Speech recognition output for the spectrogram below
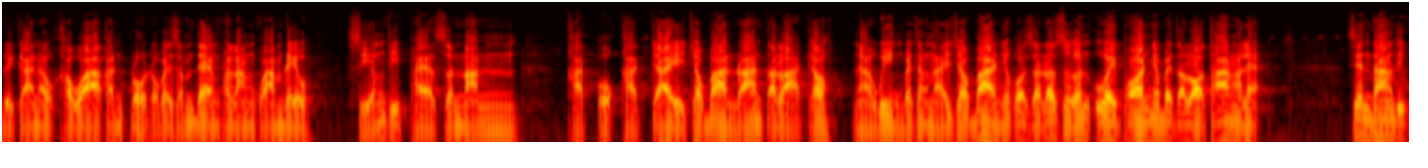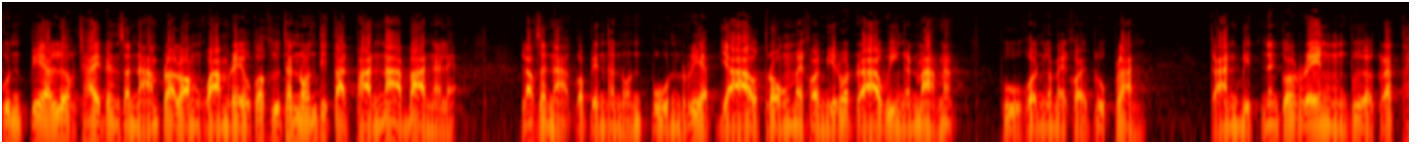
โดยการเอาคาวาคันโปรดออกไปสำแดงพลังความเร็ว เสียงที่แผ่สนั่นขัดอกขัดใจชาวบ้านร้านตลาดเขานะวิ่งไปทางไหนชาวบ้านเขาก็สรรเสริญอวยพรกันไปตลอดทางอะแหละ เส้นทางที่คุณเปียเลือกใช้เป็นสนามประลองความเร็ว ก็คือถนนที่ตัดผ่านหน้าบ้านนั่นแหละ ลักษณะก็เป็นถนนปูนเรียบยาวตรง ไม่ค่อยมีรถราวิ่งกันมากนัก ผู้คนก็ไม่ค่อยพลุกพล่าน การบิดนั่นก็เร่งเพื่อกระแท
